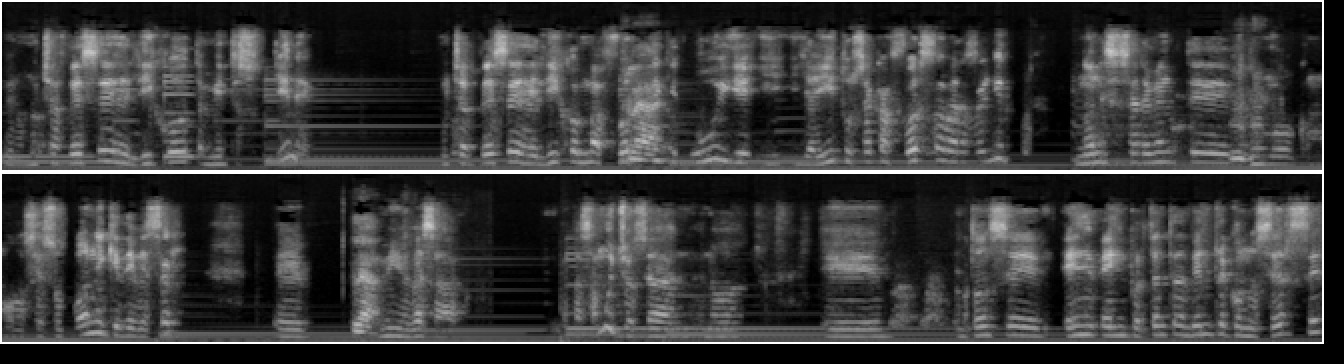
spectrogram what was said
Pero muchas veces el hijo también te sostiene. Muchas veces el hijo es más fuerte Claro. que tú y, y- y ahí tú sacas fuerza para seguir. No necesariamente Ujú. como, como se supone que debe ser. Eh, a Claro. mí me pasa, pasa mucho, o sea, no, eh, entonces es, es importante también reconocerse,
